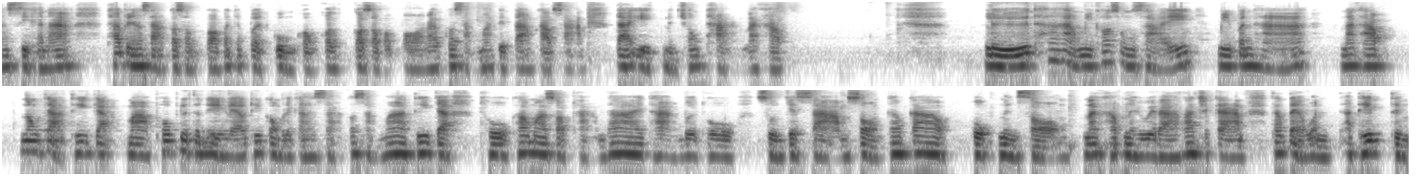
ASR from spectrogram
ทั้ง 4 คณะ ถ้าเป็นนักศึกษากสปปก็จะเปิดกลุ่มของกกสปปนะครับ ก็สามารถติดตามข่าวสารได้อีกหนึ่งช่องทางนะครับ หรือถ้าหากมีข้อสงสัยมีปัญหานะครับ นอกจากที่จะมาพบด้วยตนเองแล้วที่กองบริการศึกษาก็สามารถที่จะโทรเข้ามาสอบถามได้ทางเบอร์โทร 073-299-612 นะครับ ในเวลาราชการตั้งแต่วันอาทิตย์ถึง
